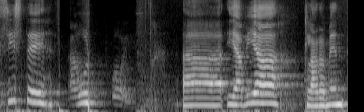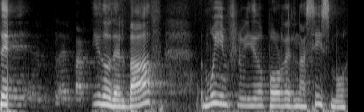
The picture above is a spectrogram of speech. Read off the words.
existe aún hoy. Ah, y había claramente el partido del Baath, muy influido por el nazismo.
